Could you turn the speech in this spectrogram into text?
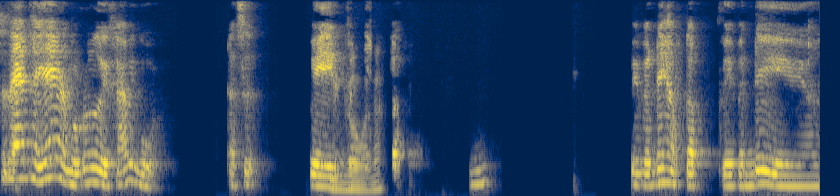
Thực ra em thấy em là một con người khá bình ổn. Thật sự. Về vấn ổn đề á? học tập. Ừ. về vấn đề học tập về vấn đề ờ,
